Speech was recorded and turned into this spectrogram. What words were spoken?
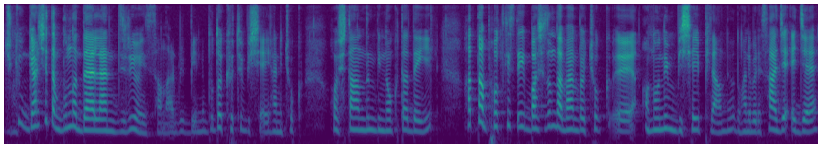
Çünkü gerçekten bununla değerlendiriyor insanlar birbirini. Bu da kötü bir şey. Hani çok hoşlandığım bir nokta değil. Hatta podcast'e ilk başladığımda ben böyle çok e, anonim bir şey planlıyordum. Hani böyle sadece Ece,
